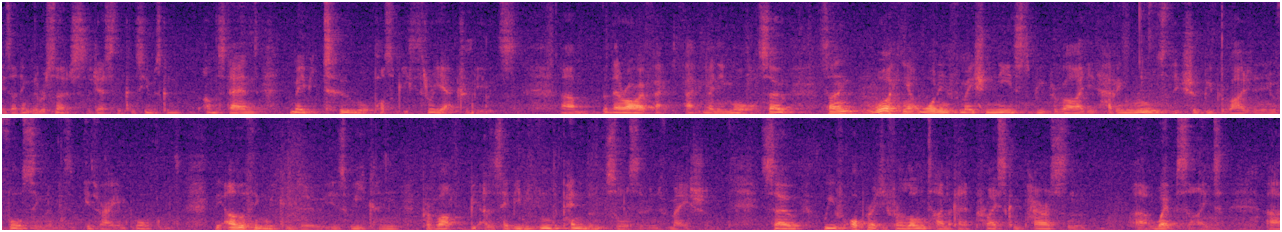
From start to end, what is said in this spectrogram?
is I think the research suggests that consumers can understand maybe two or possibly three attributes. Um, but there are, in fact, in fact, many more. So, so I think working out what information needs to be provided, having rules that it should be provided, and enforcing them is, is very important. The other thing we can do is we can provide, as I say, be the independent source of information. So we've operated for a long time a kind of price comparison uh, website, uh,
